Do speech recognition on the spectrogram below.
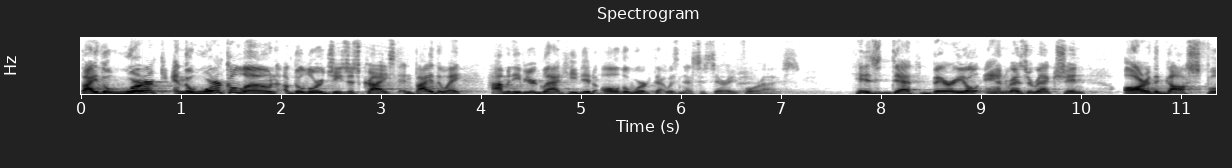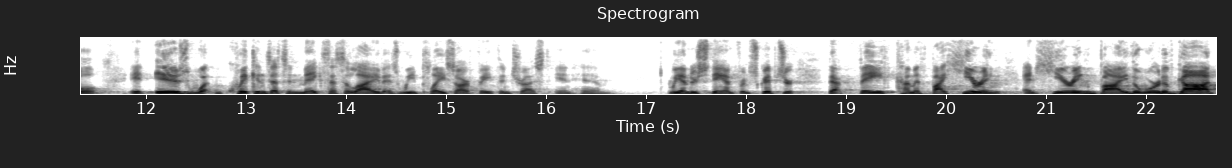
by the work and the work alone of the Lord Jesus Christ. And by the way, how many of you are glad he did all the work that was necessary for us? His death, burial, and resurrection are the gospel. It is what quickens us and makes us alive as we place our faith and trust in him. We understand from Scripture that faith cometh by hearing, and hearing by the Word of God.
